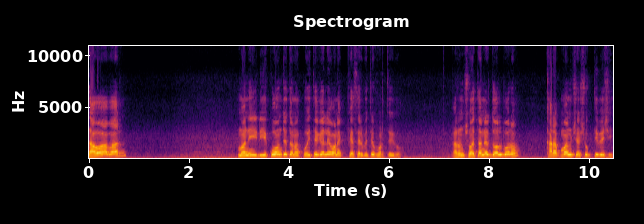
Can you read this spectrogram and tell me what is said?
তাও আবার মানে ইডিয়ে কোন যেত না, কইতে গেলে অনেক ফেসের ভিতরে ভরতে হইব। কারণ শয়তানের দল বড়, খারাপ মানুষের শক্তি বেশি।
